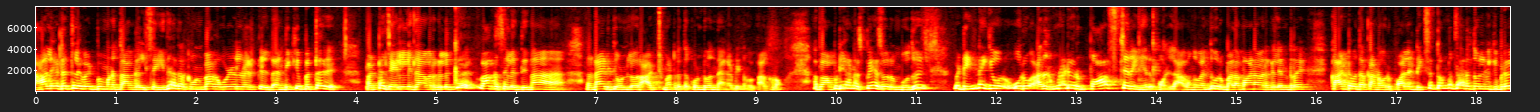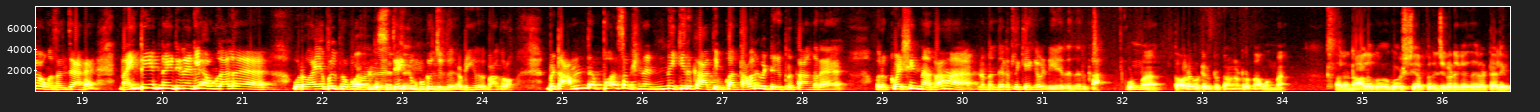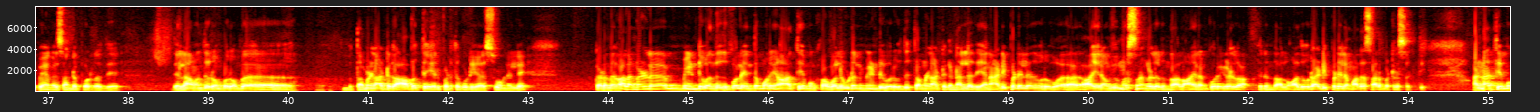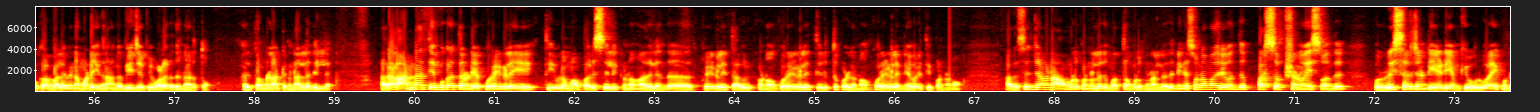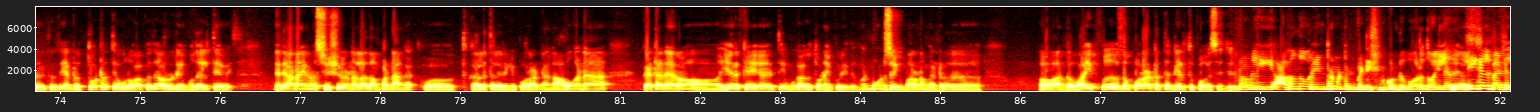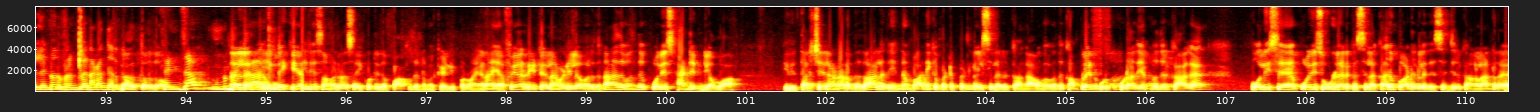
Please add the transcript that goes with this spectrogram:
நாலு இடத்துல வேட்புமனு தாக்கல் செய்து அதற்கு முன்பாக ஊழல் வழக்கில் தண்டிக்கப்பட்ட பட்ட ஜெயலலிதா அவர்களுக்கு வாக்கு செலுத்தி தான் ரெண்டாயிரத்தி ஒன்றில் ஒரு ஆட்சி மாற்றத்தை கொண்டு வந்தாங்க அப்படின்னு நம்ம பார்க்குறோம். அப்போ அப்படியான ஸ்பேஸ் வரும்போது பட் இன்னைக்கு ஒரு ஒரு அதுக்கு முன்னாடி ஒரு பாஸ்டரிங் இருக்கும்ல. அவங்க வந்து ஒரு பலமானவர்கள் என்று காட்டுவதற்கான ஒரு பாலிடிக்ஸை தொண்ணூத்தாறு தோல்விக்கு பிறகு அவங்க செஞ்சாங்க. நைன்டி எயிட் நைன்டி நைன்லேயே அவங்களால ஒரு வயபிள் ப்ரொபோசல் ஜெயிக்க முடிஞ்சுது. அப்படிங்கிறத பார்க்குறோம். பட் அந்த பர்செப்ஷனை இன்னைக்கு இருக்க அதிமுக தவற விட்டுக்கிட்டு இருக்காங்கிற ஒரு கொஷினை தான் நம்ம இந்த இடத்துல கேட்க வேண்டியது இருக்கா? உண்மை. தவற விட்டுக்கிட்டு இருக்காங்கன்றது தான் உண்மை. அதில் நாலு கோ கோஷ்டியாக பிரிஞ்சு கிடக்குது. ரெட்டையிலைக்கு போய் அங்கே சண்டை போடுறது. இதெல்லாம் வந்து ரொம்ப ரொம்ப தமிழ்நாட்டுக்கு ஆபத்தை ஏற்படுத்தக்கூடிய சூழ்நிலை. கடந்த காலங்களில் மீண்டு வந்தது போல் இந்த முறையும் அதிமுக வலுவுடன் மீண்டு வருவது தமிழ்நாட்டுக்கு நல்லது. ஏன்னா அடிப்படையில் அது ஒரு ஆயிரம் விமர்சனங்கள் இருந்தாலும் ஆயிரம் குறைகள் இருந்தாலும் அது ஒரு அடிப்படையில் மத சார்பற்ற சக்தி. அதிமுக பலவீனம் அடையுதுன்னா அங்கே பிஜேபி வளருதுன்னு அர்த்தம். அது தமிழ்நாட்டுக்கு நல்லதில்லை. அதனால் அதிமுக தன்னுடைய குறைகளை தீவிரமாக பரிசீலிக்கணும் அதுலேருந்து குறைகளை தவிர்க்கணும் குறைகளை தீர்த்து கொள்ளணும் குறைகளை நிவர்த்தி பண்ணணும். அதை செஞ்சாங்கன்னா அவங்களுக்கும் நல்லது மற்றவங்களுக்கும் நல்லது. நீங்கள் சொன்ன மாதிரி வந்து பர்செப்ஷன் வைஸ் வந்து ஒரு ரீசர்ஜென்ட் ஏடிஎம்கே உருவாகி கொண்டிருக்கிறது என்ற தோற்றத்தை உருவாக்குவது அவருடைய முதல் தேவை. இது அண்ணா யூனிவர்சிட்டி இஷ்யூவில் நல்லா தான் பண்ணாங்க கள்ளத்தில் இறங்கி போராடினாங்க. அவங்க கெட்ட நேரம் இயற்கை திமுக துணை புரியுது. மன்மோகன் சிங் மரணம் என்ற அந்த வாய்ப்பு இந்த போராட்டத்தை நீர்த்து போக செஞ்சிருக்கு. ப்ராப்ளி அவங்க ஒரு இன்டர்மீடியன் பெட்டிஷன் கொண்டு போறதோ இல்ல லீகல் பேட்டில் இன்னொரு ஃப்ரண்ட்ல நகர்த்துறதோ நகர்த்துறதோ. செஞ்சா இருக்கும். இன்னைக்கு சீரியஸாக மெட்ராஸ் ஹைகோர்ட் இதை பார்க்குதுன்னு நம்ம கேள்விப்படுறோம். ஏன்னா எஃப்ஐஆர் டீட்டெயிலாம் வெளியில் வருதுன்னா அது வந்து போலீஸ் ஹேண்ட் இன் க்ளவ்வா இது தற்செயலாக நடந்ததா அல்லது இன்னும் பாதிக்கப்பட்ட பெண்கள் சிலர் இருக்காங்க? அவங்க வந்து கம்ப்ளைண்ட் கொடுக்கக்கூடாது என்பதற்காக போலீஸே போலீஸ் உள்ளே இருக்க சில கருப்பாடுகள் இதை செஞ்சுருக்காங்களான்ற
